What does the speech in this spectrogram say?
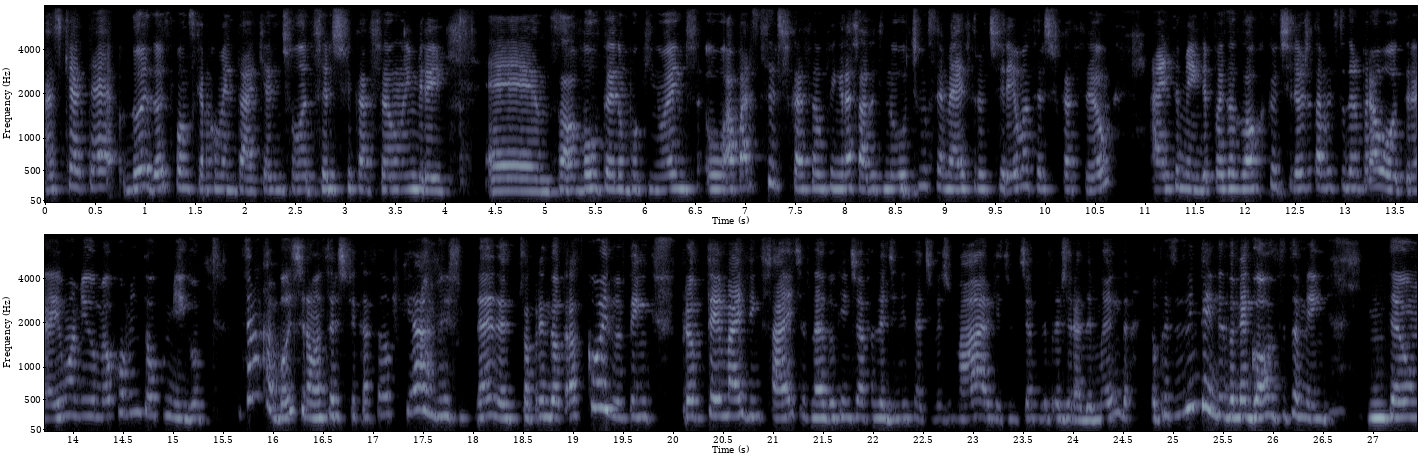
acho que até dois, dois pontos que eu ia comentar aqui, a gente falou de certificação, lembrei, é, só voltando um pouquinho antes, o, a parte de certificação foi engraçado que no último semestre eu tirei uma certificação, aí também, depois logo que eu tirei, eu já estava estudando para outra, aí um amigo meu comentou comigo, você não acabou de tirar uma certificação? Eu fiquei, ah, mas né, só aprender outras coisas, tem para eu ter mais insights, né, do que a gente vai fazer de iniciativas de marketing, que a gente vai fazer para gerar demanda, eu preciso entender do negócio também, então,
